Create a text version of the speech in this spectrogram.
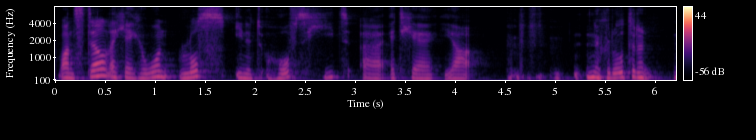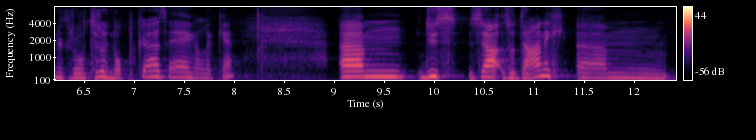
Want stel dat jij gewoon los in het hoofd schiet, uh, heb je ja, een grotere, een grotere opkuis eigenlijk. Hè. Um, dus zodanig... Um,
